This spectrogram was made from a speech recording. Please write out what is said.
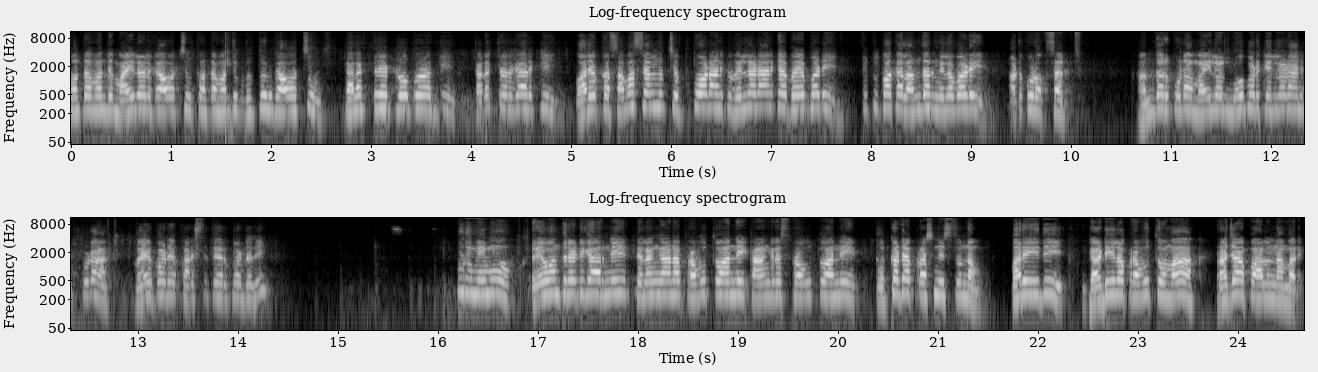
కొంతమంది మహిళలు కావచ్చు కొంతమంది వృద్ధులు కావచ్చు కలెక్టరేట్ లోపలికి కలెక్టర్ గారికి వారి యొక్క సమస్యలను చెప్పుకోవడానికి వెళ్ళడానికే భయపడి చుట్టుపక్కల అందరు నిలబడి అటు కూడా ఒకసారి అందరు కూడా మహిళలు లోపలికి వెళ్ళడానికి కూడా భయపడే పరిస్థితి ఏర్పడ్డది. ఇప్పుడు మేము రేవంత్ రెడ్డి గారిని తెలంగాణ ప్రభుత్వాన్ని కాంగ్రెస్ ప్రభుత్వాన్ని ఒక్కటే ప్రశ్నిస్తున్నాం. మరి ఇది గడీల ప్రభుత్వమా? ప్రజాపాలన మరి.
